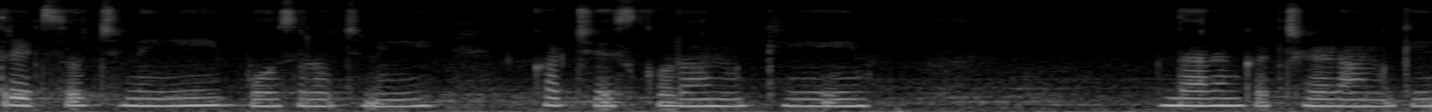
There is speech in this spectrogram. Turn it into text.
థ్రెడ్స్ వచ్చినాయి పూసలు వచ్చినాయి. కట్ చేసుకోవడానికి దారం కట్ చేయడానికి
